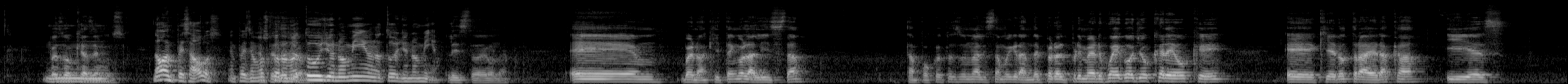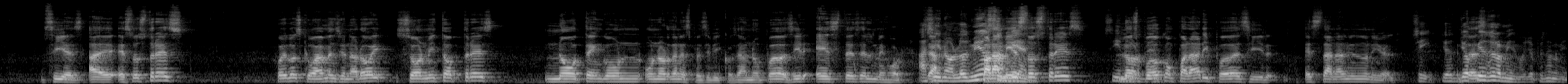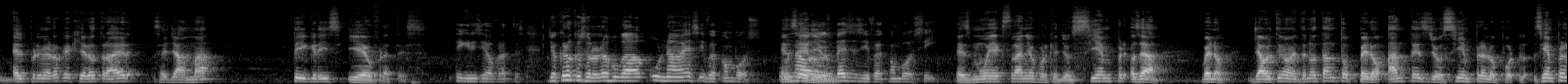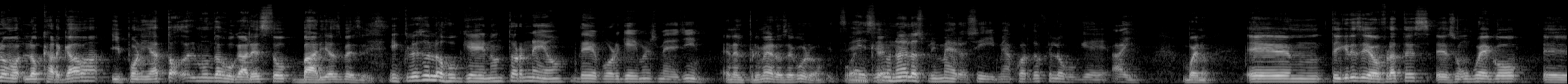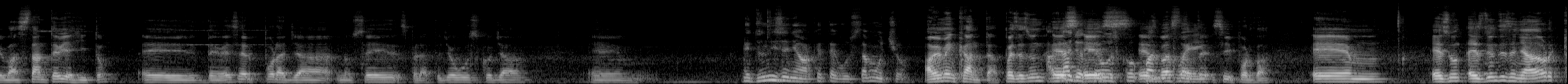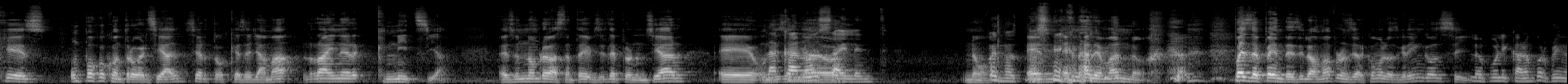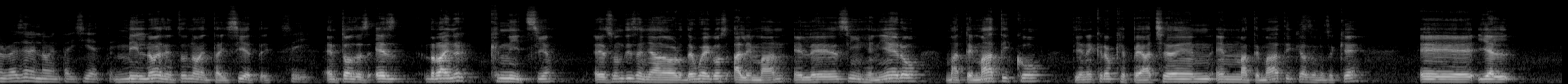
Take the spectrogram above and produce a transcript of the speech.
Pues lo que Mm, hacemos. No, empezamos. Empecemos Empiezo con uno yo. tuyo, uno mío, uno tuyo, uno mío. Listo, de una. Eh, bueno, aquí tengo la lista. Tampoco es pues, una lista muy grande, pero el primer juego yo creo que eh, quiero traer acá y es... Sí, es... estos tres juegos que voy a mencionar hoy son mi top 3. No tengo un, un orden específico, o sea, no puedo decir este es el mejor. Ah, O sea, sí, no, los míos Para también. mí estos tres Sin los orden. puedo comparar y puedo decir están al mismo nivel. Sí, yo, pienso lo mismo, yo pienso lo mismo. El primero que quiero traer se llama Tigris y Éufrates. Tigris y Éufrates. Yo creo que solo lo he jugado una vez y fue con vos. ¿En una o dos veces y fue con vos, sí. Es muy extraño porque yo siempre, o sea, bueno, ya últimamente no tanto, pero antes yo siempre lo, siempre lo, lo cargaba y ponía a todo el mundo a jugar esto varias veces. Incluso lo jugué en un torneo de Board Gamers Medellín. En el primero, seguro. ¿O en Es uno de los primeros, sí, me acuerdo que lo jugué ahí. Bueno, em, Tigris y Éufrates es un juego eh, bastante viejito. eh, debe ser por allá, no sé, espérate, yo busco ya. eh, Es de un diseñador que te gusta mucho. a mí me encanta. Pues es un. Habla, es, yo te es- busco es bastante. fue. Sí, porfa. Em, es, un, es de un diseñador que es un poco controversial, ¿cierto? Que se llama Rainer Knizia. Es un nombre bastante difícil de pronunciar. eh, un La Cano es diseñador- silent. No, Pues no- no en, sé. en alemán no. Pues depende, si lo vamos a pronunciar como los gringos, sí. Lo publicaron por primera vez en el 97. 1997. Sí. Entonces, es Rainer Knizia, es un diseñador de juegos alemán, él es ingeniero, matemático, tiene creo que PhD en, en matemáticas y no sé qué, eh, y él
